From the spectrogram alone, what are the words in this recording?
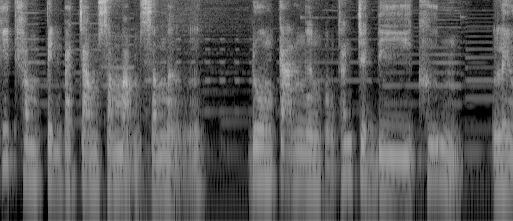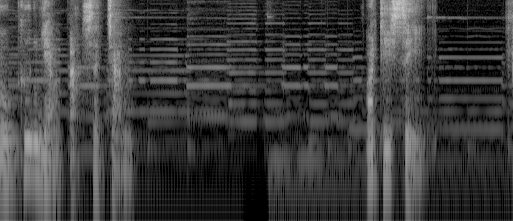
ที่ทำเป็นประจำสม่ำเสมอ ดวงการเงินของท่านจะดีขึ้น เร็วขึ้นอย่างอัศจรรย์ข้อที่ 4ท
